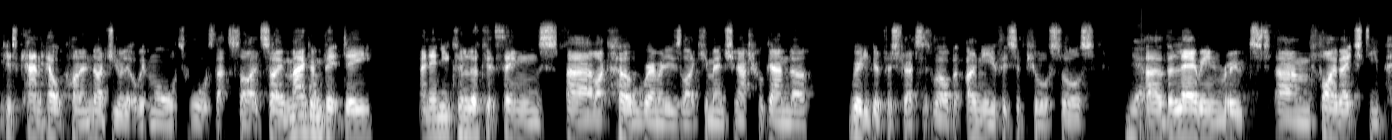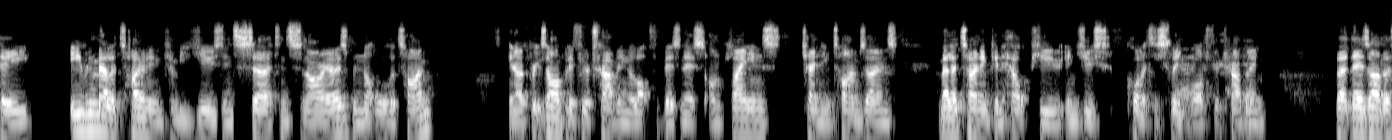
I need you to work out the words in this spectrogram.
just can help kind of nudge you a little bit more towards that side. So Mag and Vit D, and then you can look at things uh, like herbal remedies, like you mentioned, ashwagandha, really good for stress as well, but only if it's a pure source. Yeah. Uh, valerian roots, um, 5-HTP, even melatonin can be used in certain scenarios, but not all the time. You know, for example, if you're traveling a lot for business on planes, changing time zones, melatonin can help you induce quality sleep Yeah, whilst you're traveling. But there's other,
